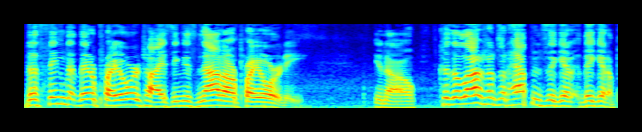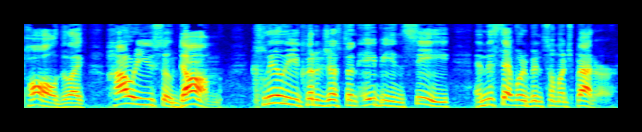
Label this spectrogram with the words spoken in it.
the thing that they're prioritizing is not our priority. You know, because a lot of times what happens, they get they get appalled. They're like, "How are you so dumb? Clearly, you could have just done A, B, and C, and this set would have been so much better."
